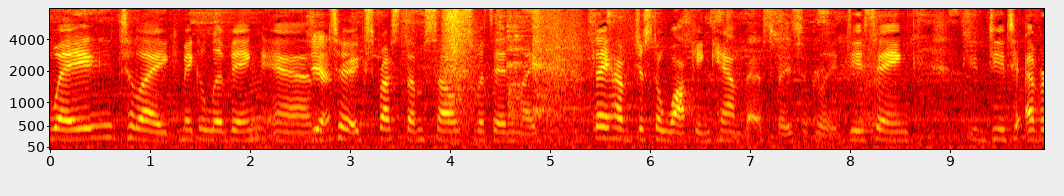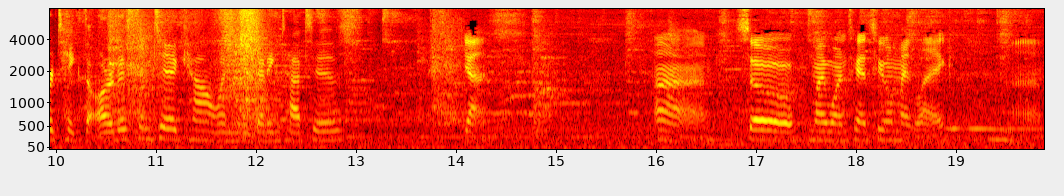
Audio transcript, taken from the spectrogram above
way to like make a living and Yeah. to express themselves within like they have just a walking canvas basically. Do you think? Do you t- ever take the artist into account when you're getting tattoos? Yes. Um, so my one tattoo on my leg, um,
